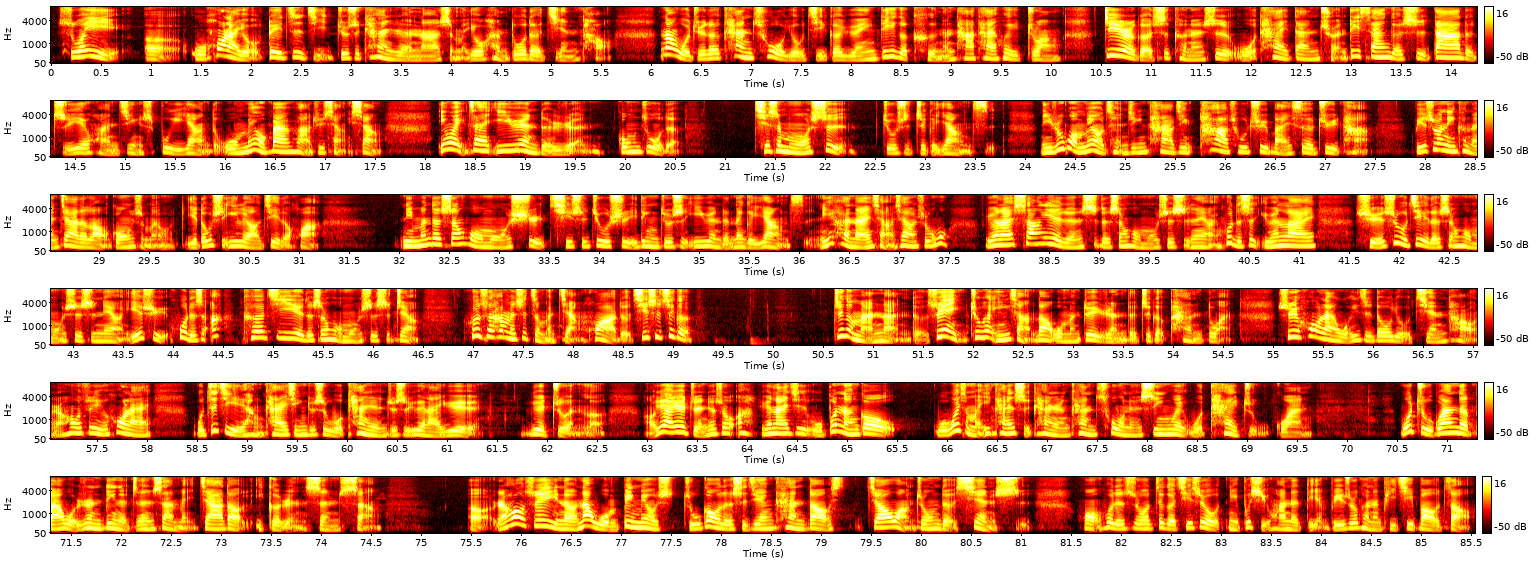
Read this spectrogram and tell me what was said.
所以。呃，我后来有对自己就是看人啊什么有很多的检讨。那我觉得看错有几个原因，第一个可能他太会装，第二个是可能是我太单纯，第三个是大家的职业环境是不一样的，我没有办法去想象，因为在医院的人工作的其实模式就是这个样子。你如果没有曾经踏进踏出去白色巨塔，比如说你可能嫁的老公什么也都是医疗界的话。你们的生活模式其实就是一定就是医院的那个样子，你很难想象说，哦，原来商业人士的生活模式是那样，或者是原来学术界的生活模式是那样，也许或者是啊，科技业的生活模式是这样，或者是他们是怎么讲话的，其实这个这个蛮难的，所以就会影响到我们对人的这个判断。所以后来我一直都有检讨，然后所以后来我自己也很开心，就是我看人就是越来越。越准了，好，越来越准，就说啊，原来是我不能够，我为什么一开始看人看错呢？是因为我太主观，我主观的把我认定的真善美加到一个人身上，呃，然后所以呢，那我们并没有足够的时间看到交往中的现实，或或者是说这个其实有你不喜欢的点，比如说可能脾气暴躁。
